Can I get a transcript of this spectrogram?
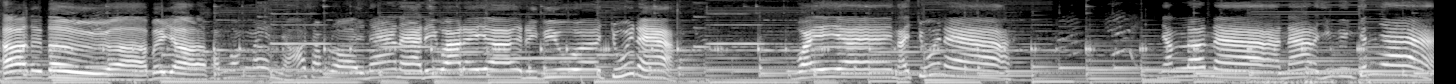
À, từ từ à, bây giờ là phỏng vấn mấy anh nhỏ xong rồi. Na nè đi qua đây à, review à, chuối nè. Quay à, nãy chuối nè nhanh lên nè na là diễn viên chính nha.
